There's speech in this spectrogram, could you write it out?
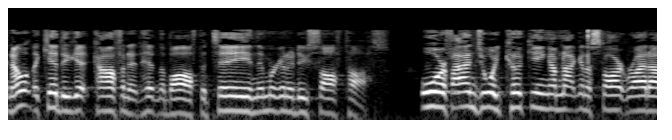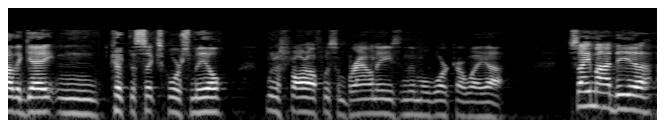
And I want the kid to get confident hitting the ball off the tee, and then we're going to do soft toss. Or if I enjoy cooking, I'm not going to start right out of the gate and cook the six course meal. I'm going to start off with some brownies, and then we'll work our way up. Same idea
